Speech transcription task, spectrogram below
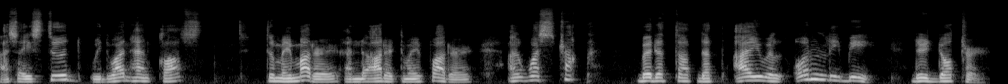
As I stood with one hand clasped to my mother and the other to my father, I was struck by the thought that I will only be their daughter.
